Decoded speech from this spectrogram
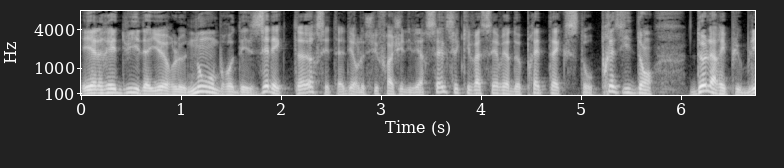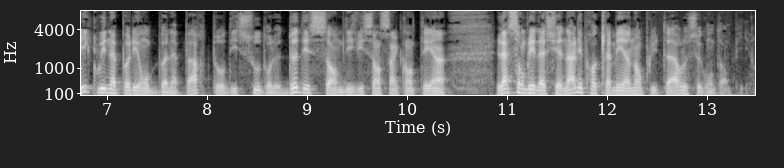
et elle réduit d'ailleurs le nombre des électeurs, c'est-à-dire le suffrage universel, ce qui va servir de prétexte au président de la République, Louis-Napoléon Bonaparte, pour dissoudre le 2 décembre 1851 l'Assemblée nationale et proclamer un an plus tard le Second Empire.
